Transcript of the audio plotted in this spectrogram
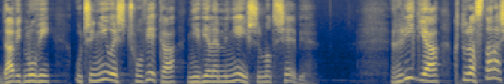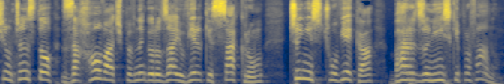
Dawid mówi: Uczyniłeś człowieka niewiele mniejszym od siebie. Religia, która stara się często zachować pewnego rodzaju wielkie sakrum, czyni z człowieka bardzo niskie profanum.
